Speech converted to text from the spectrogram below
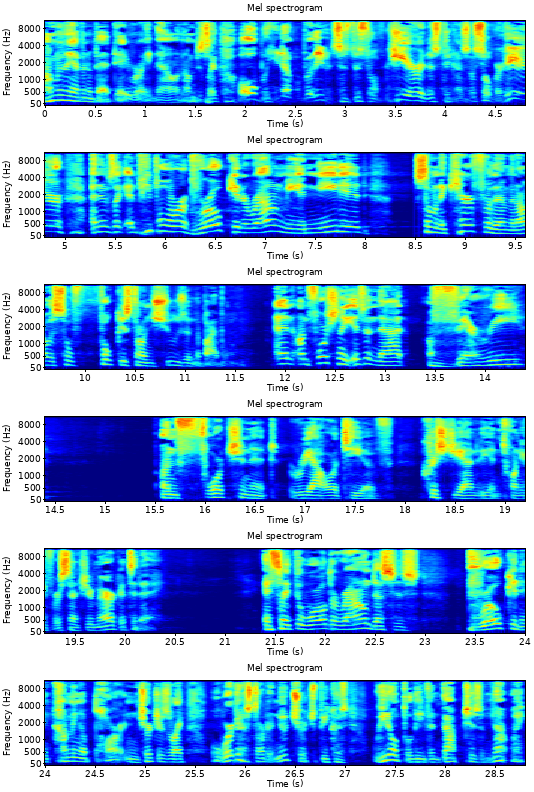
I'm really having a bad day right now. And I'm just like, oh, but you never believe it says this over here and this thing has this over here. And it was like, and people were broken around me and needed someone to care for them. And I was so focused on shoes in the Bible. And unfortunately, isn't that a very unfortunate reality of Christianity in 21st century America today? It's like the world around us is broken and coming apart. And churches are like, well, we're going to start a new church because we don't believe in baptism that way.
